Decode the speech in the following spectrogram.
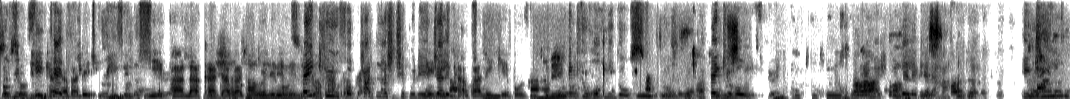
For repeated victories in the spirit. Thank you for partnership with the angelic. Thank you, Holy Ghost. Thank you, Holy Spirit. In Jesus' name.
